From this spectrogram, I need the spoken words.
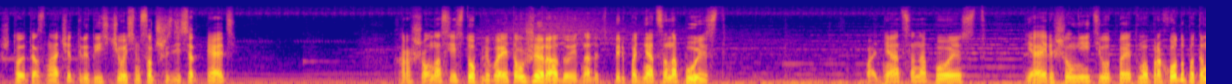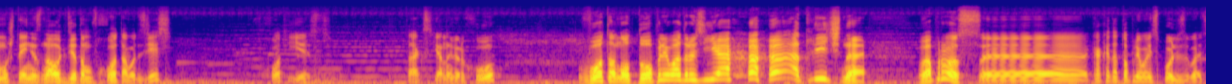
Что это значит? 3865. Хорошо, у нас есть топливо, это уже радует. Надо теперь подняться на поезд. Подняться на поезд. Я решил не идти вот по этому проходу, потому что я не знал, где там вход. А вот здесь вход есть. Так, я наверху. Вот оно, топливо, друзья! Ха-ха, отлично! Вопрос, э -э как это топливо использовать?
